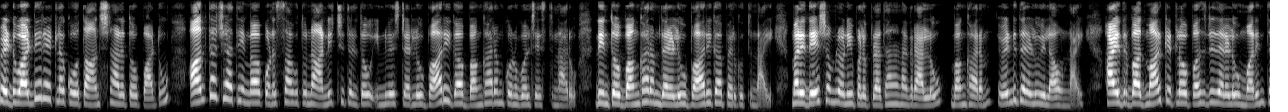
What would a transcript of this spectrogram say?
ఫెడ్ వడ్డీ రేట్ల కోత అంచనాలతో పాటు అంతర్జాతీయంగా కొనసాగుతున్న అనిశ్చితులతో ఇన్వెస్టర్లు భారీగా బంగారం కొనుగోలు చేస్తున్నారు. దీంతో బంగారం ధరలు భారీగా పెరుగుతున్నాయి. మరి దేశంలోని పలు ప్రధాన నగరాల్లో బంగారం, వెండి ధరలు ఇలా ఉన్నాయి. హైదరాబాద్ మార్కెట్లో పసిడి ధరలు మరింత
